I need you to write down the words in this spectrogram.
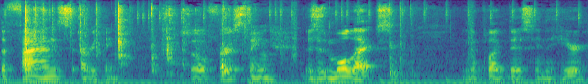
the fans, everything. So first thing, this is Molex. I'm gonna plug this into here.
